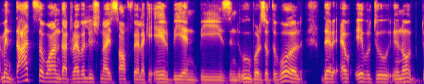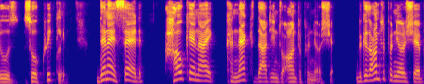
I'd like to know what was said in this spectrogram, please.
I mean that's the one that revolutionized software like airbnbs and ubers of the world. They're able to you know do so quickly. Then i said how can i connect that into entrepreneurship because entrepreneurship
